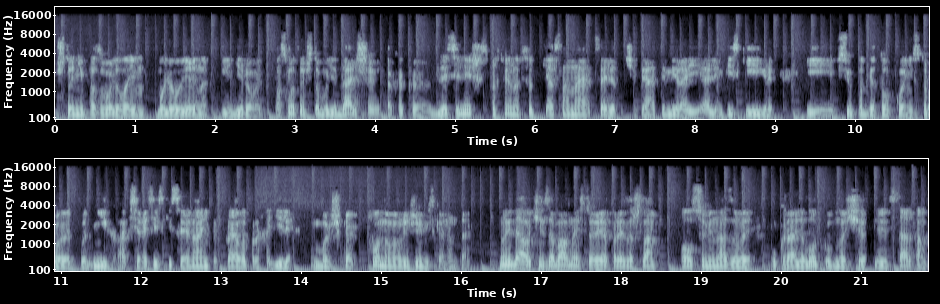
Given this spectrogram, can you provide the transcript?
что не позволило им более уверенно лидировать. Посмотрим, что будет дальше, так как э, для сильнейших спортсменов все-таки основная цель это чемпионаты мира и Олимпийские игры, и всю подготовку они строят под них, а всероссийские соревнования, как правило, проходили больше как в фоновом режиме, скажем так. Ну и да, очень забавная история произошла. Пол Суминазовой украли лодку в ночь перед стартом.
